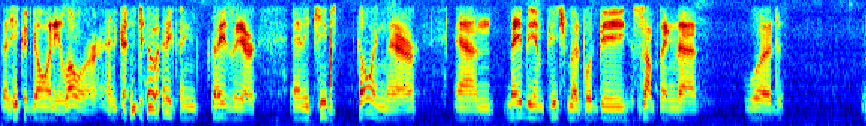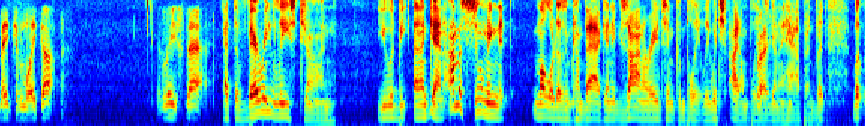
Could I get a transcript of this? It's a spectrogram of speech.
that he could go any lower and couldn't do anything crazier, and he keeps going there, and maybe impeachment would be something that would make him wake up. At least that. At the very least, John, you would be. Again, I'm assuming that Mueller doesn't come back and exonerates him completely, which I don't believe right. is going to happen. But, but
